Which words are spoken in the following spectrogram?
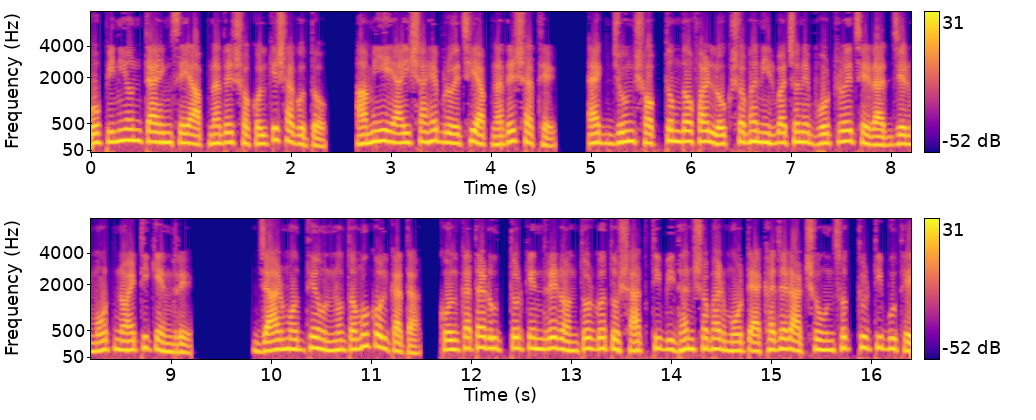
ওপিনিয়ন টাইমসে আপনাদের সকলকে স্বাগত। আমি এ আই সাহেব রয়েছি আপনাদের সাথে। এক জুন সপ্তম দফার লোকসভা নির্বাচনে ভোট রয়েছে রাজ্যের মোট নয়টি কেন্দ্রে। যার মধ্যে অন্যতম কলকাতা। কলকাতার উত্তর কেন্দ্রের অন্তর্গত সাতটি বিধানসভার মোট এক বুথে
